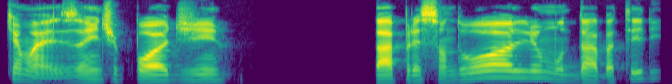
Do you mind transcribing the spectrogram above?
O que mais? A gente pode mudar a pressão do óleo, mudar a bateria.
